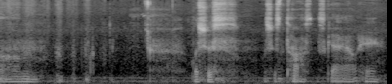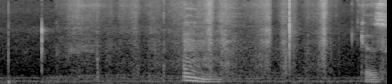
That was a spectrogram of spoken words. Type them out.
Um, let's just let's just toss this guy out here. Because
